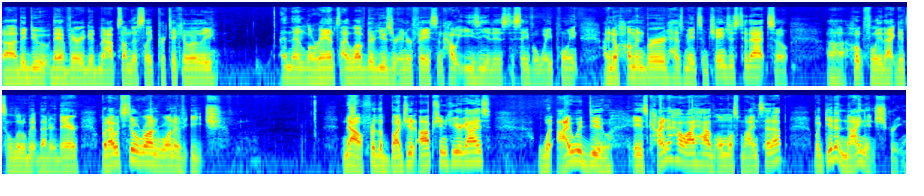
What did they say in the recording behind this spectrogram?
uh, they do, they have very good maps on this lake particularly. And then Lowrance, I love their user interface and how easy it is to save a waypoint. I know Humminbird has made some changes to that, so uh, hopefully that gets a little bit better there, but I would still run one of each. Now for the budget option here, guys, what I would do is kind of how I have almost mine set up, but get a nine inch screen.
